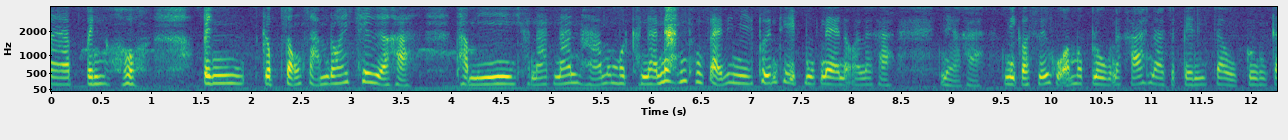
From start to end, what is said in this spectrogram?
มาเป็นโหเป็นเกือบสองสามร้อยชื่อค่ะถ้ามีขนาดนั้นหามาหมดขนาดนั้นสงสัยไม่มีพื้นที่ปลูกแน่นอนเลยค่ะเนี่ยค่ะ นี่ก็ซื้อหัวมาปลูกนะคะ น่าจะเป็นเจ้ากรุงไก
